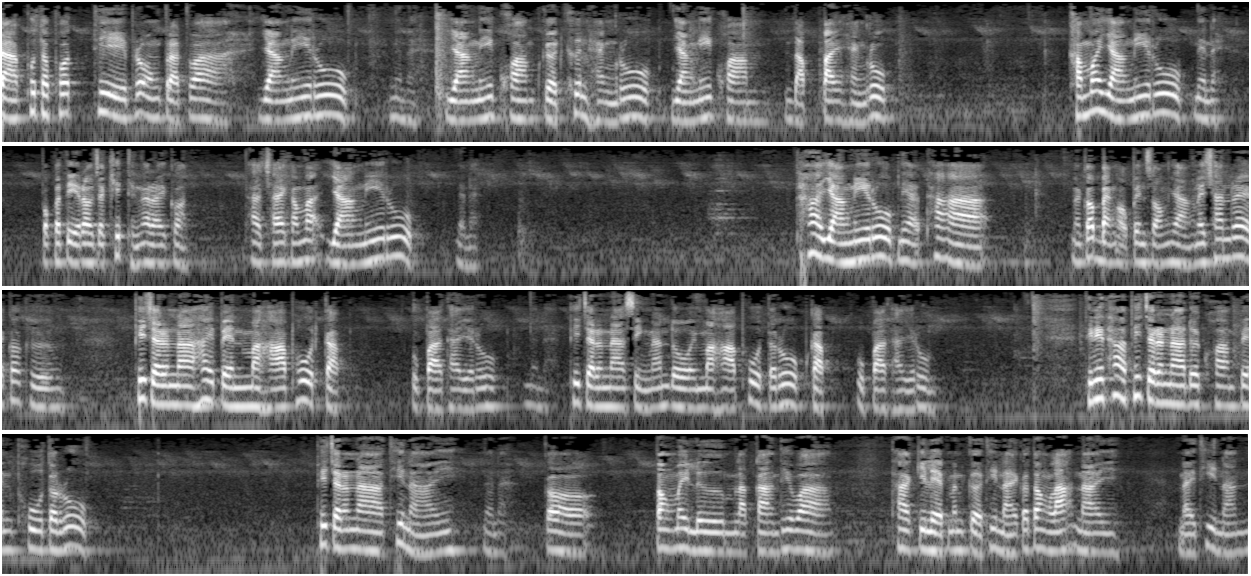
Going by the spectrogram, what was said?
จากพุทธพจน์ที่พระองค์ตรัสว่าอย่างนี้รูปนี่นะอย่างนี้ความเกิดขึ้นแห่งรูป อย่างนี้ความดับไปแห่งรูปคำว่าอย่างนี้รูปเนี่ยนะปกติเราจะคิดถึงอะไรก่อน ถ้าใช้คำว่าอย่างนี้รูป เนี่ยนะถ้าอย่างนี้รูปเนี่ย ถ้ามันก็แบ่งออกเป็นสองอย่างในชั้นแรกก็คือ พิจารณาให้เป็นมหาพูดกับอุปาทายรูปนั่นแหละพิจารณาสิ่งนั้นโดยมหาพูตรูปกับอุปาทายรูป ทีนี้ถ้าพิจารณาโดยความเป็นภูตรูป พิจารณาที่ไหนนั่นนะก็ต้องไม่ลืมหลักการที่ว่า ถ้ากิเลสมันเกิดที่ไหนก็ต้องละในในที่นั้น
